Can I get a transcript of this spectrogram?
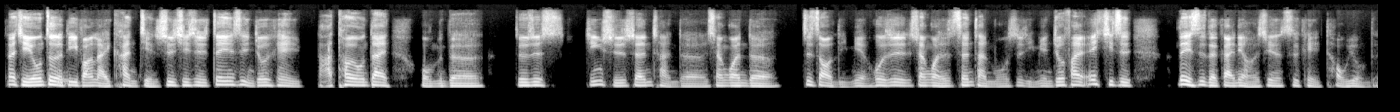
那其实用这个地方来看检视，其实这件事情就可以把它套用在我们的就是精实生产的相关的制造里面，或者是相关的生产模式里面，就发现，哎，其实类似的概念好像现在是可以套用的。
